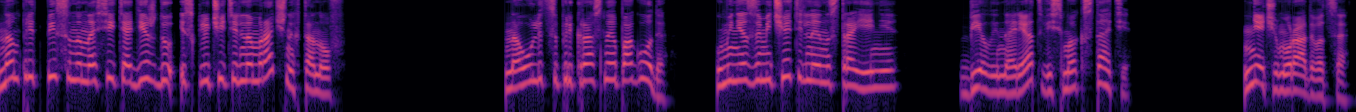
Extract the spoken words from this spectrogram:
Нам предписано носить одежду исключительно мрачных тонов. На улице прекрасная погода, у меня замечательное настроение. Белый наряд весьма кстати. «Нечему радоваться»,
